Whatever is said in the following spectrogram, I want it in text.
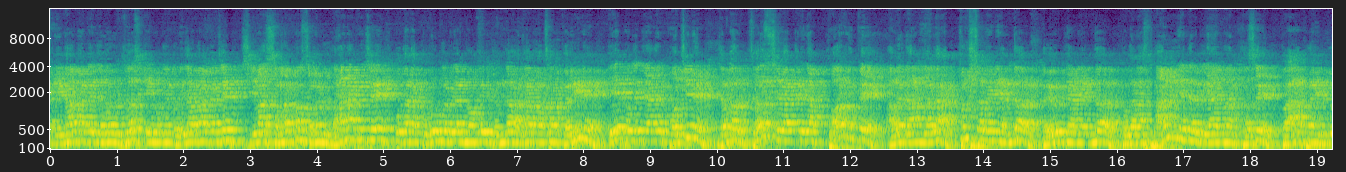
અને એના માટે જબરજસ્ત એ લોકોએ બલિદાન આપ્યા છે, સેવા સમર્પણ સમયનું દાન આપ્યું છે, પોતાના કુટુંબ કબીલા નોકરી, ધંધા, આગા પાછા કરીને એ પોતે ત્યાં પહોંચીને જબરજસ્ત સેવા કરીને ફળ રૂપે હવે રામલલા ટૂંક સમયની અંદર અયોધ્યાની અંદર પોતાના સ્થાનની અંદર વિરાજમાન થશે, તો આ આપણા હિન્દુ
